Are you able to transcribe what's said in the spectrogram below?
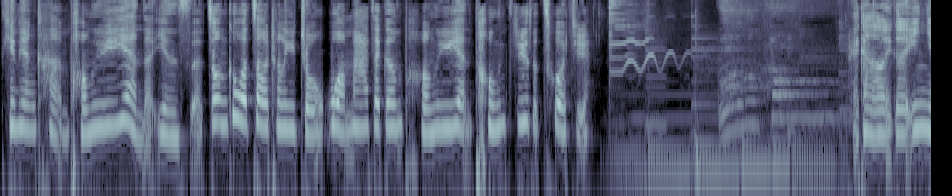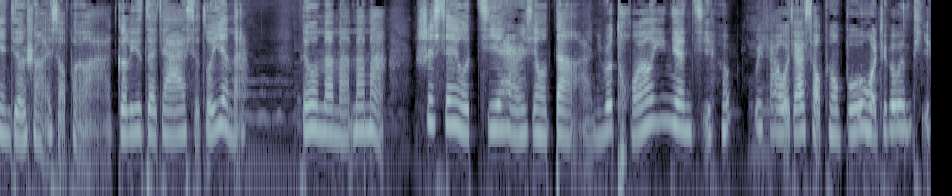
天天看彭于晏的 ins，总给我造成了一种我妈在跟彭于晏同居的错觉。还看到一个一年级的上海小朋友啊，隔离在家写作业呢。他问妈妈：“妈妈是先有鸡还是先有蛋啊？”你说同样一年级，为啥我家小朋友不问我这个问题？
